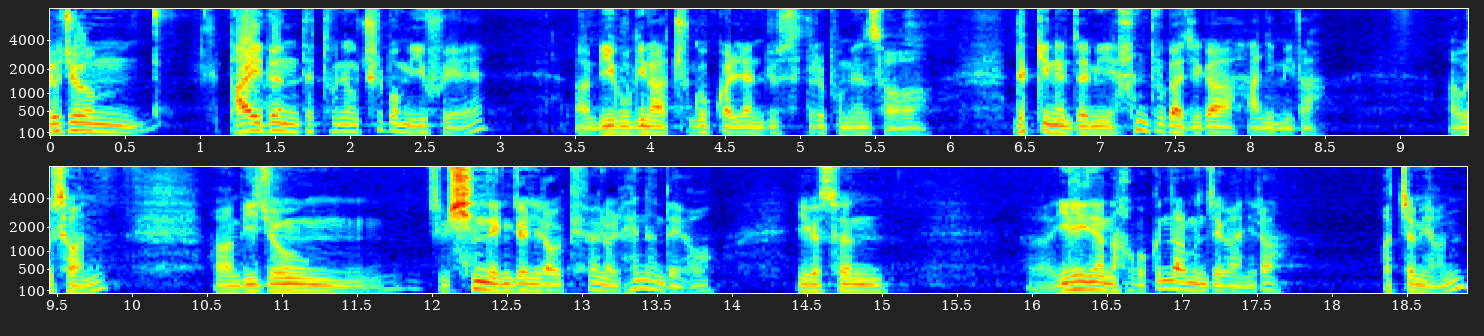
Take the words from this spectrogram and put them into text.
요즘 바이든 대통령 출범 이후에 어, 미국이나 중국 관련 뉴스들을 보면서 느끼는 점이 한두 가지가 아닙니다. 어, 우선 어, 미중 지금 신냉전이라고 표현을 했는데요. 이것은 1, 2년 하고 끝날 문제가 아니라 어쩌면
